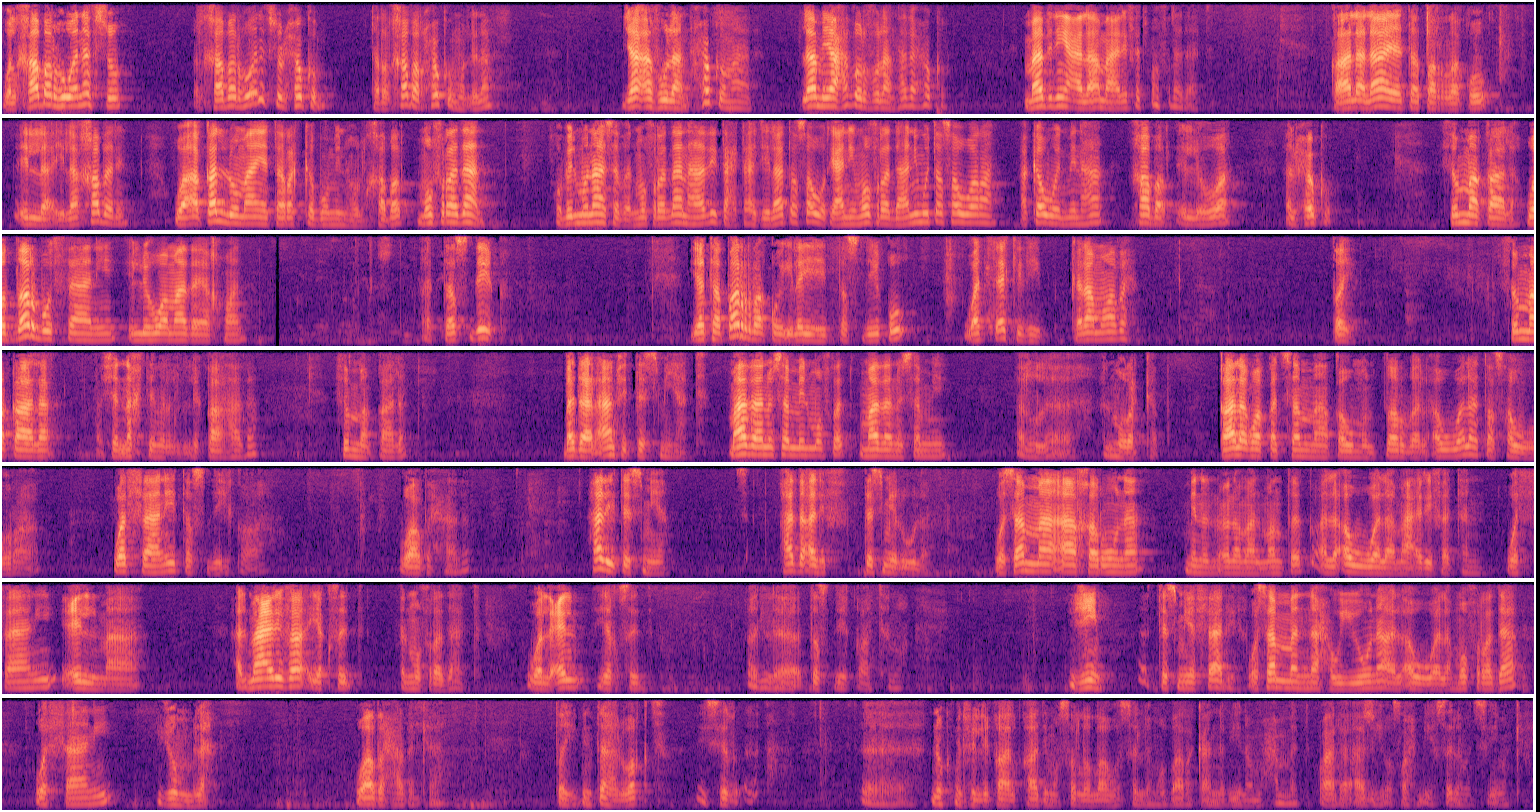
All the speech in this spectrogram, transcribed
والخبر هو نفسه. الخبر هو نفس الحكم. ترى الخبر حكم ولا لا؟ جاء فلان حكم هذا. لم يحضر فلان هذا حكم. مبني على معرفة مفردات. قال لا يتطرق إلا إلى خبر وأقل ما يتركب منه الخبر مفردان. وبالمناسبة المفردان هذه تحتاج إلى تصور يعني مفردان متصوران أكون منها خبر اللي هو الحكم. ثم قال والضرب الثاني اللي هو ماذا يا أخوان؟ التصديق. يتطرق إليه التصديق والتكذيب. كلام واضح؟ طيب. ثم قال عشان نختم اللقاء هذا ثم قال بدأ الآن في التسميات. ماذا نسمي المفرد؟ ماذا نسمي المركب؟ قال وقد سمى قوم الضرب الأول تصورا والثاني تصديقا. واضح هذا؟ هذه تسمية. هذا ألف التسمية الأولى. وسمى آخرون من العلماء المنطق الأول معرفة والثاني علما. المعرفة يقصد المفردات والعلم يقصد التصديقات. جيم التسمية الثالثة. وسمى النحويون الأول مفردا والثاني جملة. واضح هذا الكلام؟ طيب انتهى الوقت. يصير آه، نكمل في اللقاء القادم وصلى الله وسلم وبارك على نبينا محمد وعلى آله وصحبه وسلم تسليما كثيرا.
